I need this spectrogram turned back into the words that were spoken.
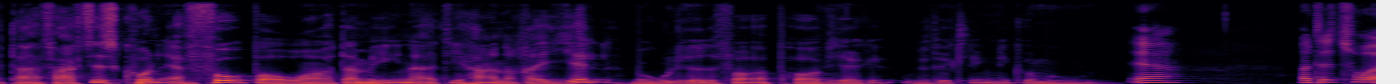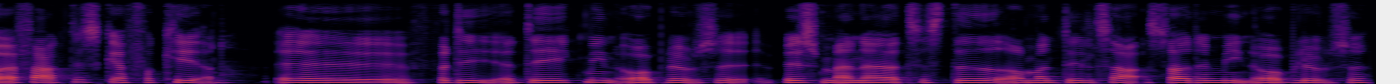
at der faktisk kun er få borgere, der mener, at de har en reel mulighed for at påvirke udviklingen i kommunen. Ja, og det tror jeg faktisk er forkert, øh, fordi at det er ikke min oplevelse. Hvis man er til stede, og man deltager, så er det min oplevelse,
